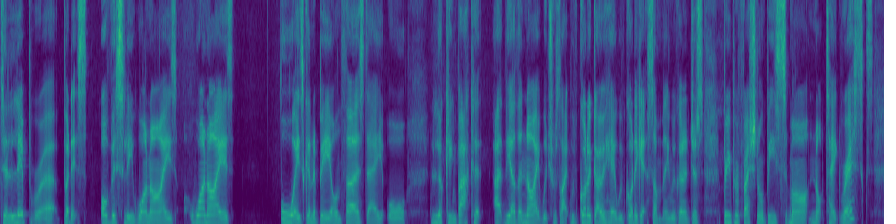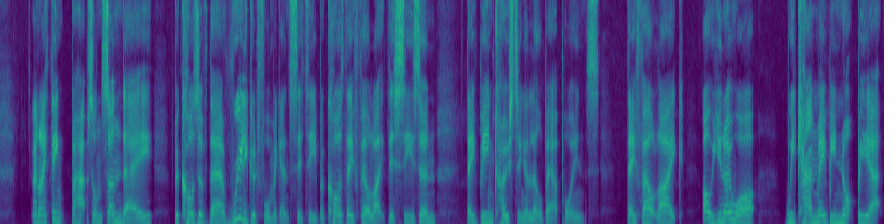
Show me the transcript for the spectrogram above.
deliberate, but it's obviously one eyes one eye is always going to be on Thursday or looking back at, at the other night, which was like, we've got to go here, we've got to get something, we're going to just be professional, be smart, not take risks. And I think perhaps on Sunday, because of their really good form against City, because they feel like this season they've been coasting a little bit at points, they felt like, oh, you know what? We can maybe not be at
